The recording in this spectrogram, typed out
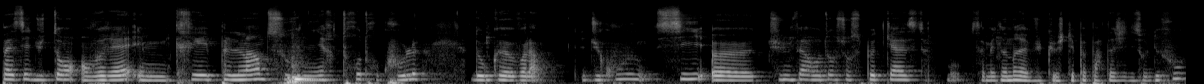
passer du temps en vrai et me créer plein de souvenirs trop trop cool. Donc voilà, du coup, si euh, tu me fais un retour sur ce podcast, bon, ça m'étonnerait vu que je t'ai pas partagé des trucs de fou,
